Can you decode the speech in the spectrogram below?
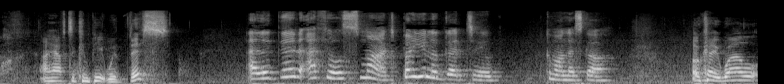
Wow, I have to compete with this? I look good, I feel smart, but you look good too. Come on, let's go. Okay, well,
